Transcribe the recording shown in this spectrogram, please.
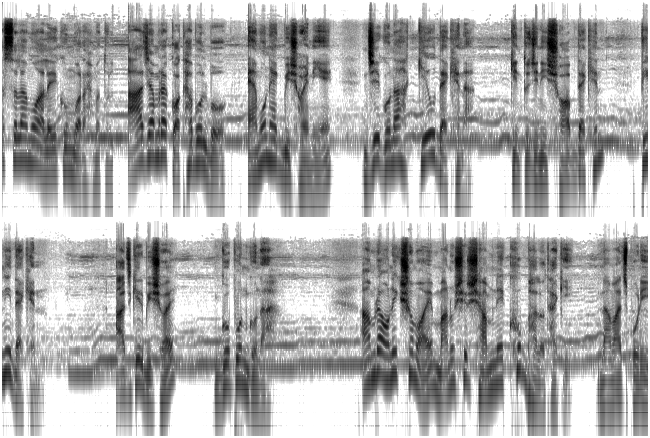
আসসালামু আলাইকুম ওরহমতুল। আজ আমরা কথা বলব এমন এক বিষয় নিয়ে যে গুনাহ কেউ দেখে না, কিন্তু যিনি সব দেখেন, তিনি দেখেন। আজকের বিষয়, গোপন গুনাহ। আমরা অনেক সময় মানুষের সামনে খুব ভালো থাকি, নামাজ পড়ি,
